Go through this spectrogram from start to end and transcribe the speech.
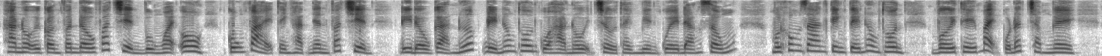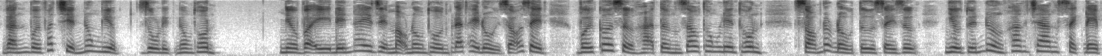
Hà Nội còn phấn đấu phát triển vùng ngoại ô cũng phải thành hạt nhân phát triển, đi đầu cả nước để nông thôn của Hà Nội trở thành miền quê đáng sống, một không gian kinh tế nông thôn với thế mạnh của đất trăm nghề, gắn với phát triển nông nghiệp, du lịch nông thôn. Nhờ vậy, đến nay diện mạo nông thôn đã thay đổi rõ rệt với cơ sở hạ tầng giao thông liên thôn, xóm được đầu tư xây dựng, nhiều tuyến đường khang trang, sạch đẹp,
